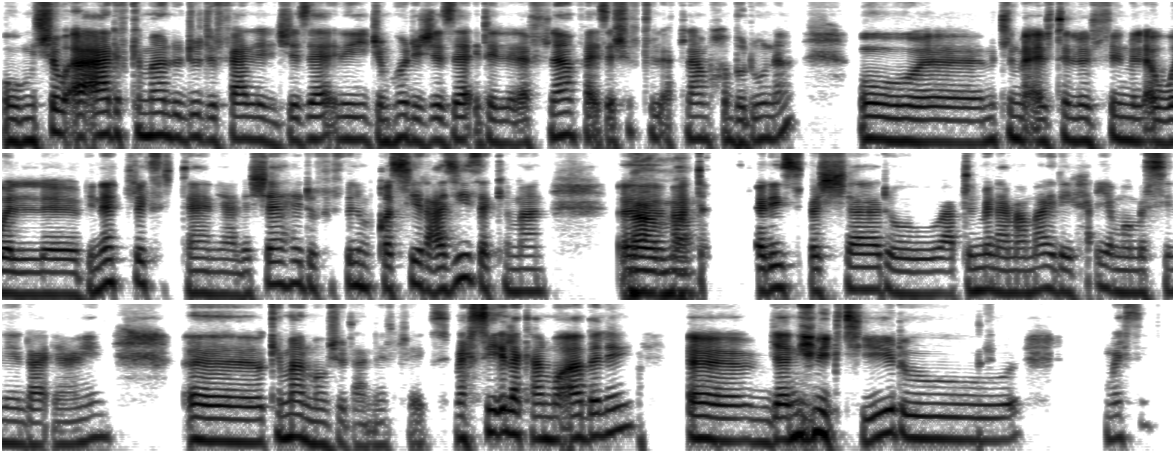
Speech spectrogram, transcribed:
ومتشوقة أعرف كمان ردود الفعل الجزائري الجمهور الجزائري للأفلام، فإذا شفتوا الأفلام خبرونا، ومثل ما قلت إنه الفيلم الأول بنتفليكس، التاني على شاهد، وفي فيلم قصير عزيزة كمان نعم، مع فارس بشار وعبد المنعم عمايلة الحقيقة ممثلين رائعين، آآ كمان موجود على نتفليكس. ميرسي إلك على المقابلة، آآ يعني كتير و ميرسي.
